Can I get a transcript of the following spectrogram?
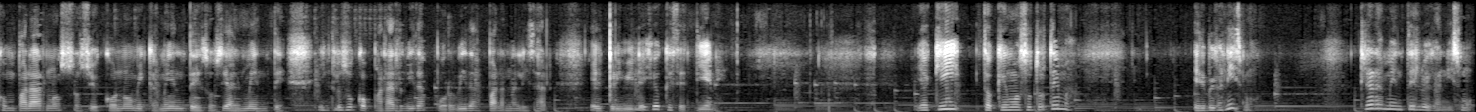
compararnos socioeconómicamente, socialmente, incluso comparar vida por vida para analizar el privilegio que se tiene. Y aquí toquemos otro tema, el veganismo. Claramente el veganismo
